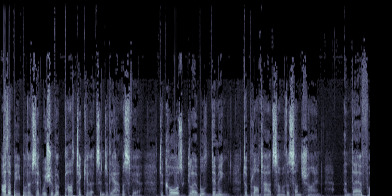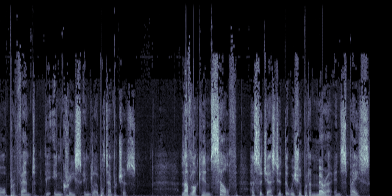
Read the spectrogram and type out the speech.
Other people have said we should put particulates into the atmosphere to cause global dimming, to blot out some of the sunshine, and therefore prevent the increase in global temperatures. Lovelock himself has suggested that we should put a mirror in space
